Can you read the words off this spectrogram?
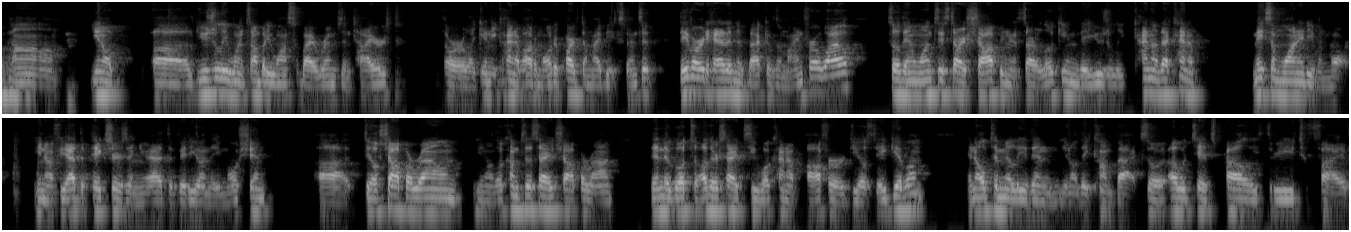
Okay. Um, you know, uh, usually when somebody wants to buy rims and tires or like any kind of automotive part that might be expensive, they've already had it in the back of their mind for a while. So then once they start shopping and start looking, they usually kind of that kind of makes them want it even more. You know, if you add the pictures and you add the video and the emotion, uh, they'll shop around. You know, they'll come to the site, shop around, then they'll go to other sites, see what kind of offer or deals they give them, and ultimately then you know they come back. So i would say it's probably three to five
